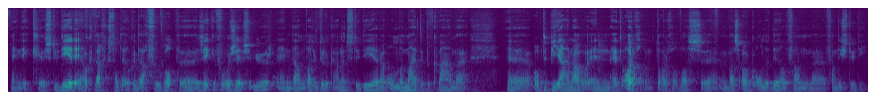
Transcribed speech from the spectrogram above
En ik studeerde elke dag, ik stond elke dag vroeg op, zeker voor zes uur. En dan was ik druk aan het studeren om me maar te bekwamen op de piano en het orgel. Het orgel was, was ook onderdeel van, van die studie.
